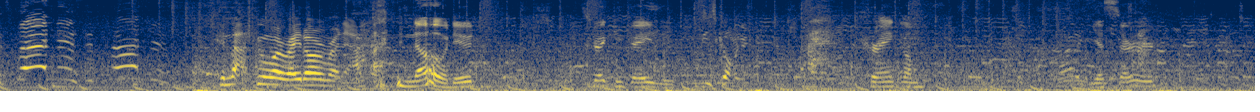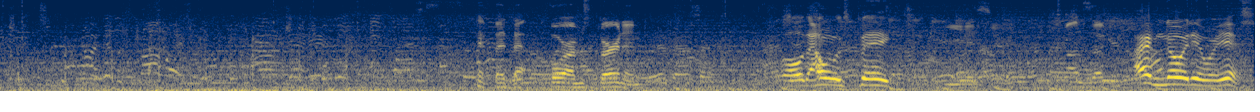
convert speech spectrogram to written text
It's madness, it's madness. Cannot feel my right arm right now. no, dude. It's freaking crazy. He's coming. Crank them. Yes, sir. I bet that forearm's burning. Oh, that one looks big. Yes, sir. Come on, Zucker. I have no idea where he is.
